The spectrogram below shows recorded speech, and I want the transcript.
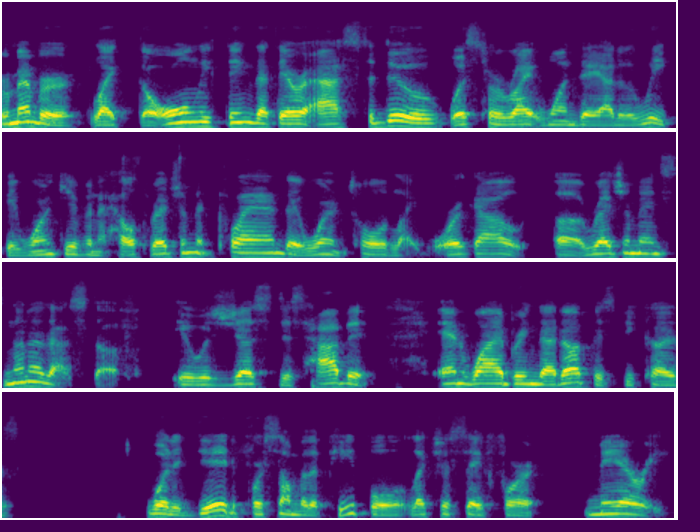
remember, like the only thing that they were asked to do was to write one day out of the week. They weren't given a health regiment plan. They weren't told like workout uh, regimens, none of that stuff. It was just this habit. And why I bring that up is because what it did for some of the people, let's just say for Mary,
